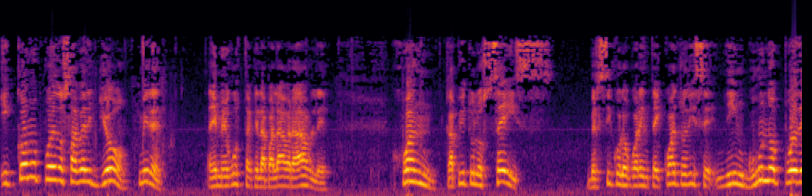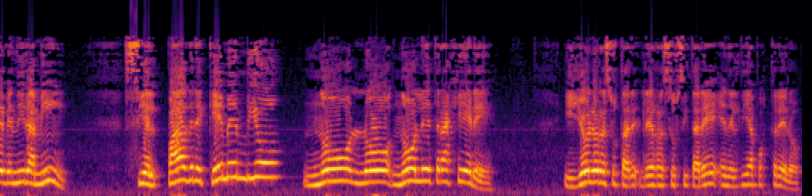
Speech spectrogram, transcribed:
¿y cómo puedo saber yo? Miren, ahí me gusta que la palabra hable. Juan capítulo 6, versículo 44 dice, ninguno puede venir a mí si el Padre que me envió no lo, no le trajere, y yo le resucitaré, le resucitaré en el día postrero.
